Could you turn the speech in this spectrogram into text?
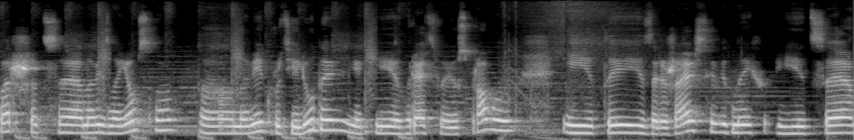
Перше, це нові знайомства, е, нові круті люди, які горять своєю справою, і ти заряджаєшся від них, і це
